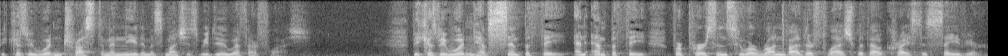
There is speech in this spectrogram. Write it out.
Because we wouldn't trust him and need him as much as we do with our flesh. Because we wouldn't have sympathy and empathy for persons who are run by their flesh without Christ as Savior.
